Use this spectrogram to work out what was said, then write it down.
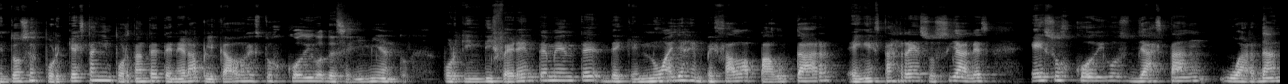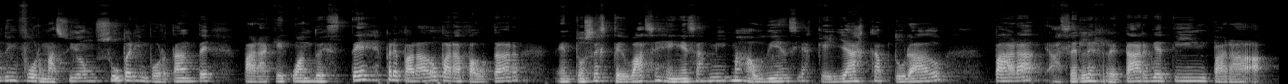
Entonces, ¿por qué es tan importante tener aplicados estos códigos de seguimiento? Porque indiferentemente de que no hayas empezado a pautar en estas redes sociales, esos códigos ya están guardando información súper importante para que cuando estés preparado para pautar, entonces te bases en esas mismas audiencias que ya has capturado para hacerles retargeting, para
